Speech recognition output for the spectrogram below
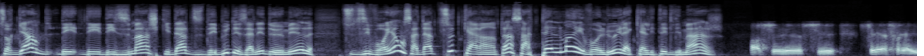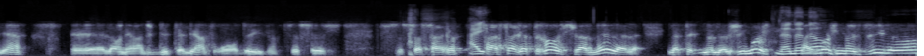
tu regardes des, des- des images qui datent du début des années 2000, tu te dis, voyons, ça date-tu de 40 ans? Ça a tellement évolué la qualité de l'image. Ah, c'est, c'est, c'est effrayant. Euh, là, on est rendu que des télés en 3D. Là. Ça, ça, Hey. s'arrêtera jamais, la, la, la technologie. Moi, je, Non, non, ben, non. moi, je me dis, là,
